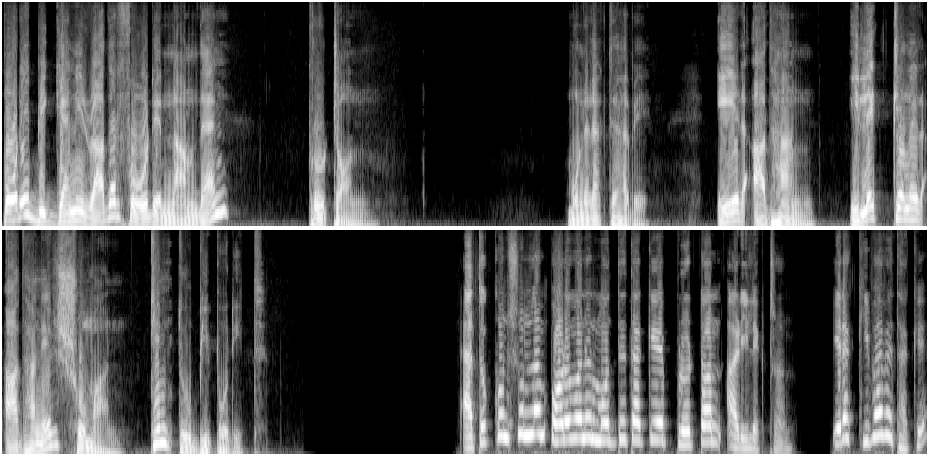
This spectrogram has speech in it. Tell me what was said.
পরে বিজ্ঞানী রাদারফোর্ড এর নাম দেন প্রোটন। মনে রাখতে হবে এর আধান ইলেকট্রনের আধানের সমান কিন্তু বিপরীত। এতক্ষণ শুনলাম পরমাণুর মধ্যে থাকে প্রোটন আর ইলেকট্রন। এরা কীভাবে থাকে?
